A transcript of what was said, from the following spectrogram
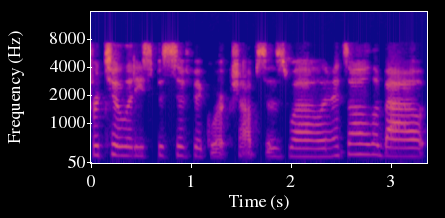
fertility specific workshops as well. And it's all about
